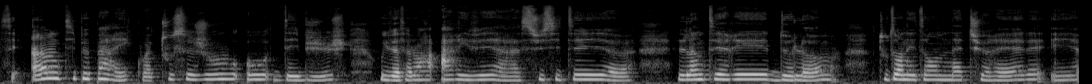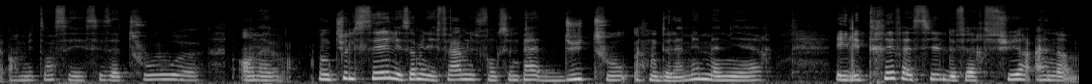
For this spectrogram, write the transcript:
c'est un petit peu pareil, quoi. Tout se joue au début, où il va falloir arriver à susciter euh, l'intérêt de l'homme, tout en étant naturel et en mettant ses, atouts euh, en avant. Donc tu le sais, les hommes et les femmes ne fonctionnent pas du tout de la même manière. Et il est très facile de faire fuir un homme.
